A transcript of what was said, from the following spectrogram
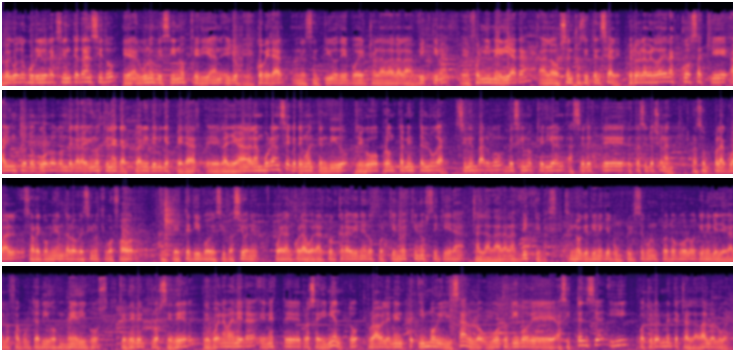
luego de ocurrido el accidente de tránsito, eh, algunos vecinos querían ellos eh, cooperar en el sentido de poder trasladar a las víctimas en forma inmediata a los centros asistenciales. Pero la verdad de las cosas es que hay un protocolo donde Carabineros tiene que actuar y tiene que esperar eh, la llegada de la ambulancia, que tengo entendido llegó prontamente al lugar. Sin embargo, vecinos querían hacer este, esta situación antes, razón por la cual se recomienda a los vecinos que por favor, ante este tipo de situaciones, puedan colaborar con Carabineros porque no es que no se quiera trasladar a las víctimas, sino que tiene que cumplirse con un protocolo, tiene que llegar los facultativos médicos que deben proceder de buena manera en este procedimiento, probablemente inmovilizarlo u otro tipo de asistencia y posteriormente trasladarlo al lugar.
